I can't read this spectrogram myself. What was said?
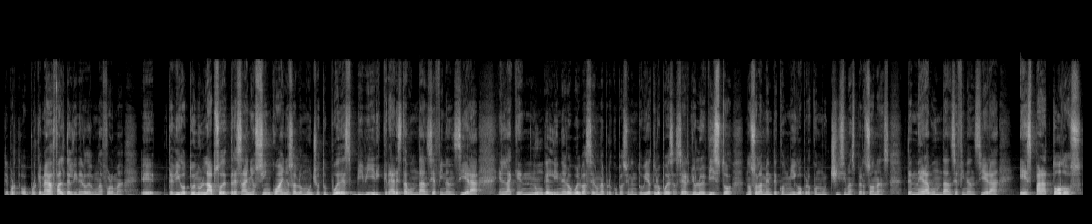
eh, porque me haga falta el dinero de alguna forma. Eh, te digo, tú en un lapso de tres años, cinco años a lo mucho, tú puedes vivir y crear esta abundancia financiera en la que nunca el dinero vuelva a ser una preocupación en tu vida. Tú lo puedes hacer. Yo lo he visto, no solamente conmigo, pero con muchísimas personas. Tener abundancia financiera es para todos.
